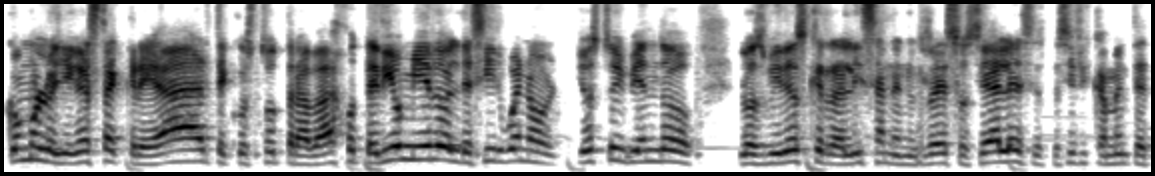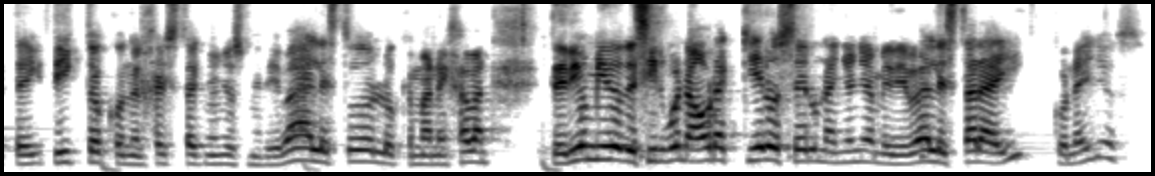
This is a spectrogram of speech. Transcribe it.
¿Cómo lo llegaste a crear? ¿Te costó trabajo? ¿Te dio miedo el decir, bueno, yo estoy viendo los videos que realizan en las redes sociales, específicamente TikTok con el hashtag ñoños medievales, todo lo que manejaban? ¿Te dio miedo decir, bueno, ahora quiero ser una ñoña medieval, estar ahí con ellos?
